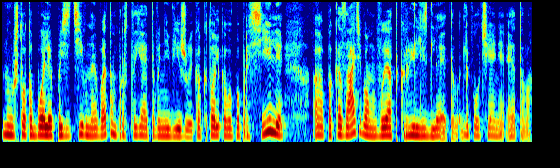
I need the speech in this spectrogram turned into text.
ну, что-то более позитивное в этом, просто я этого не вижу. И как только вы попросили э, показать вам, вы открылись для этого, для получения этого.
